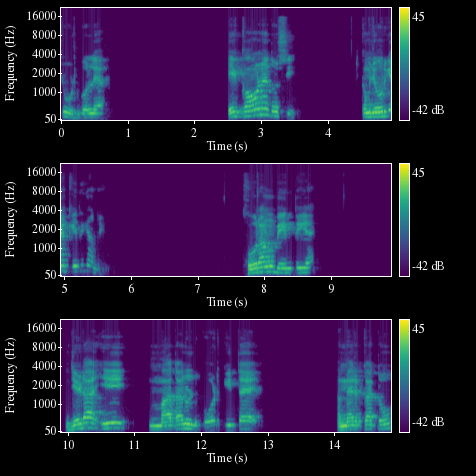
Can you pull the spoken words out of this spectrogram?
ਝੂਠ ਬੋਲਿਆ। ਇਹ ਕੌਣ ਹੈ ਦੋਸ਼ੀ? ਕਮਜ਼ੋਰੀਆਂ ਕਿਹਦੀਆਂ ਨੇ? ਹੋਰਾਂ ਨੂੰ ਬੇਨਤੀ ਹੈ, ਜਿਹੜਾ ਇਹ ਮਾਤਾ ਨੂੰ ਰਿਪੋਰਟ ਕੀਤਾ ਹੈ ਅਮਰੀਕਾ ਤੋਂ,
